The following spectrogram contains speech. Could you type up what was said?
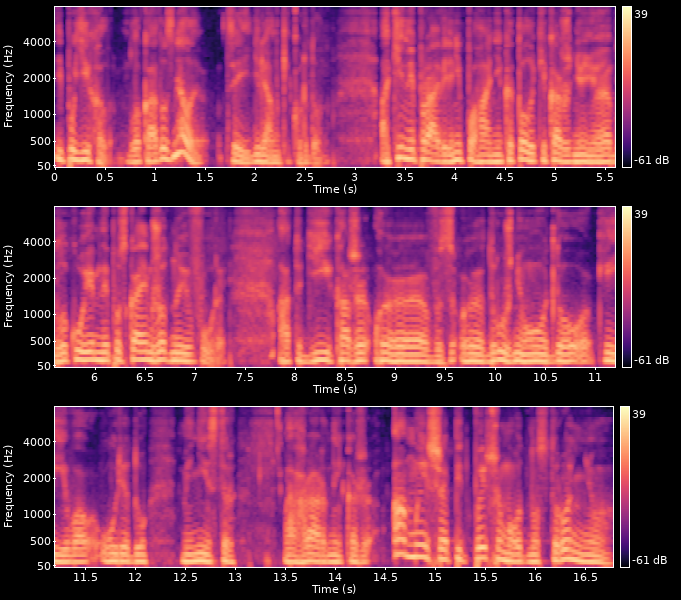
І поїхали. Блокаду зняли цієї ділянки кордону. А ті неправильні, погані католики кажуть, ні, ні, блокуємо, не пускаємо жодної фури. А тоді каже е, з е, дружнього до Києва уряду міністр аграрний каже: а ми ще підпишемо односторонньо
